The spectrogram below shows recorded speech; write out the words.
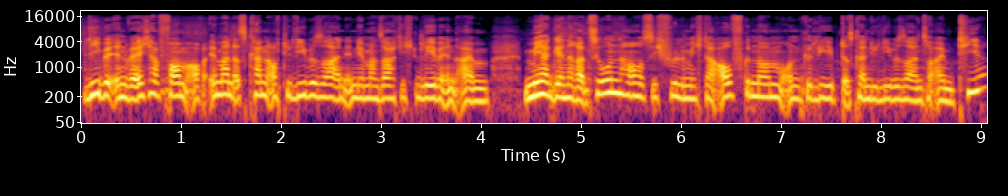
Liebe in welcher Form auch immer. Das kann auch die Liebe sein, indem man sagt, ich lebe in einem Mehrgenerationenhaus, ich fühle mich da aufgenommen und geliebt. Das kann die Liebe sein zu einem Tier.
